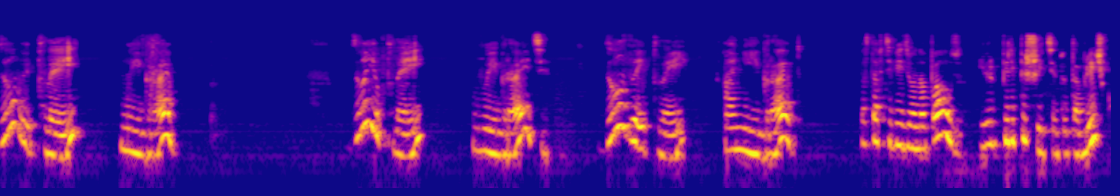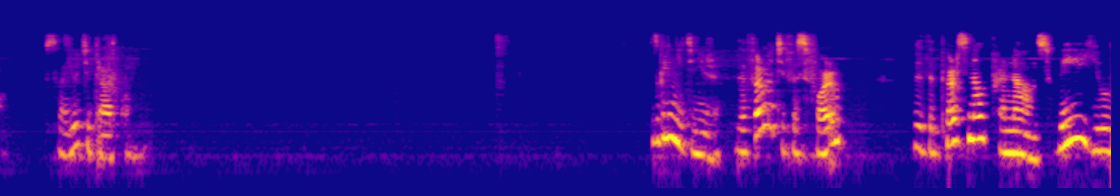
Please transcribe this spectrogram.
Do we play? Мы играем. Do you play? Вы играете? Do they play? Они играют. Поставьте видео на паузу и перепишите эту табличку в свою тетрадку. Взгляните ниже. The affirmative is formed with the personal pronouns we, you,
